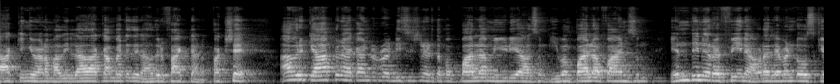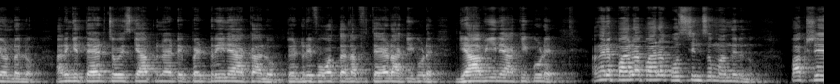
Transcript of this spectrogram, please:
ബാക്കിംഗ് വേണം അത് ഇല്ലാതാക്കാൻ പറ്റത്തില്ല അതൊരു ഫാക്റ്റാണ് പക്ഷേ അവർ ക്യാപ്റ്റൻ ആക്കാനായിട്ടുള്ള ഡിസിഷൻ എടുത്തപ്പോൾ പല മീഡിയാസും ഇവൻ പല ഫാൻസും എന്തിന് റഫീന അവിടെ ലെവൻ ഡോസ്കി ഉണ്ടല്ലോ അല്ലെങ്കിൽ തേർഡ് ചോയ്സ് ക്യാപ്റ്റനായിട്ട് പെഡ്രീനെ ആക്കാലോ പെഡ്രി ഫോർത്ത് അല്ല തേർഡ് ആക്കിക്കൂടെ ഗ്യാബീനെ ആക്കിക്കൂടെ അങ്ങനെ പല പല ക്വസ്റ്റ്യൻസും വന്നിരുന്നു. പക്ഷേ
